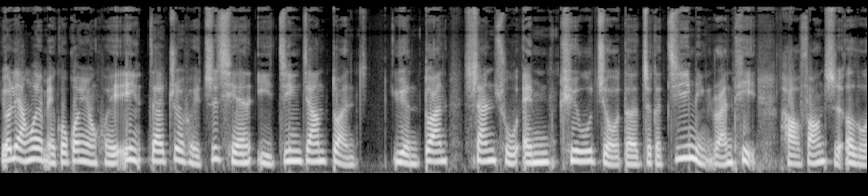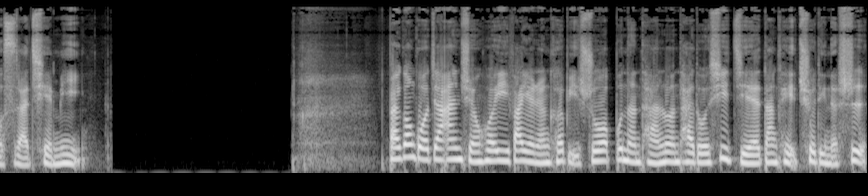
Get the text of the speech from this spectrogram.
有两位美国官员回应，在坠毁之前已经将短远端删除 MQ 九的这个机敏软体，好防止俄罗斯来窃密。白宫国家安全会议发言人柯比说：“不能谈论太多细节，但可以确定的是，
